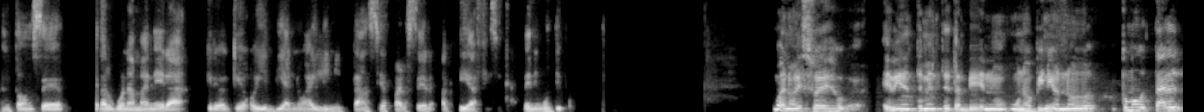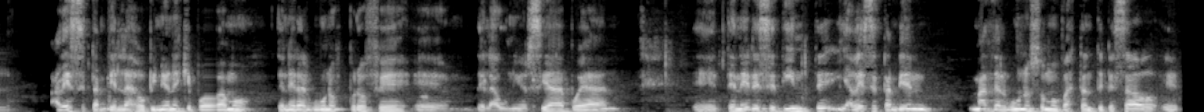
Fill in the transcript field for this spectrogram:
Entonces, de alguna manera, creo que hoy en día no hay limitancias para hacer actividad física, de ningún tipo. Bueno, eso es evidentemente también una opinión, ¿no? Como tal, a veces también las opiniones que podamos tener algunos profes eh, de la universidad puedan eh, tener ese tinte y a veces también más de algunos somos bastante pesados eh,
